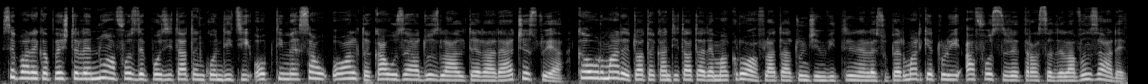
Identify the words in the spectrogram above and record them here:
se pare că peștele nu a fost depozitat în condiții optime sau o altă cauză a dus la alterarea acestuia. Ca urmare, toată cantitatea de macro aflată atunci în vitrinele supermarketului a fost retrasă de la vânzare.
